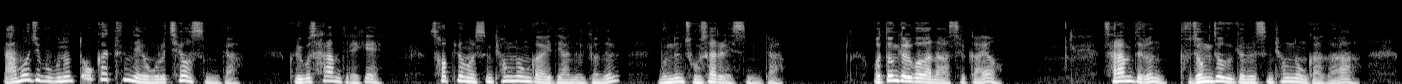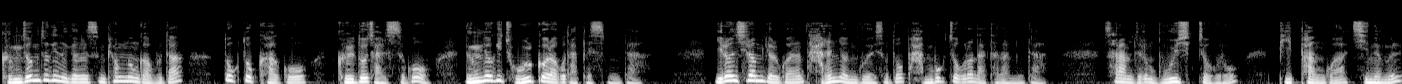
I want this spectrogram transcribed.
나머지 부분은 똑같은 내용으로 채웠습니다. 그리고 사람들에게 서평을 쓴 평론가에 대한 의견을 묻는 조사를 했습니다. 어떤 결과가 나왔을까요? 사람들은 부정적 의견을 쓴 평론가가 긍정적인 의견을 쓴 평론가보다 똑똑하고 글도 잘 쓰고 능력이 좋을 거라고 답했습니다. 이런 실험 결과는 다른 연구에서도 반복적으로 나타납니다. 사람들은 무의식적으로 비판과 지능을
